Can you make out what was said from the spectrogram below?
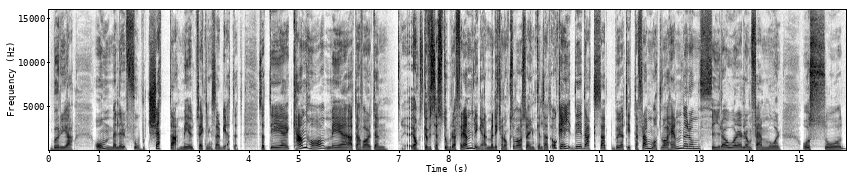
börja om eller fortsätta med utvecklingsarbetet. Så att det kan ha med att det har varit en ja, ska vi säga stora förändringar. Men det kan också vara så enkelt att okej, okay, det är dags att börja titta framåt. Vad händer om fyra år eller om fem år? Och så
